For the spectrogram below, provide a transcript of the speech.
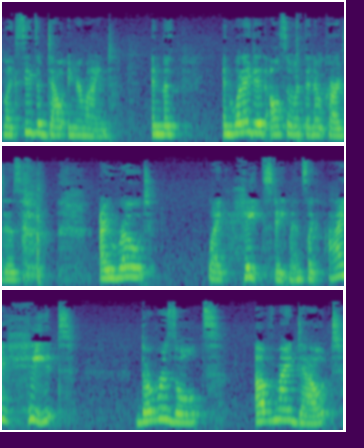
like seeds of doubt in your mind? And the and what I did also with the note cards is I wrote like hate statements. Like I hate the results of my doubt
